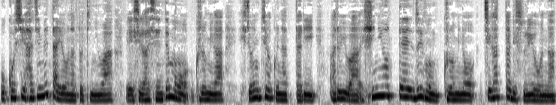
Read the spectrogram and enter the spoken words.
起こし始めたような時には、えー、紫外線でも黒みが非常に強くなったり、あるいは日によって随分黒みの違ったりするような、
